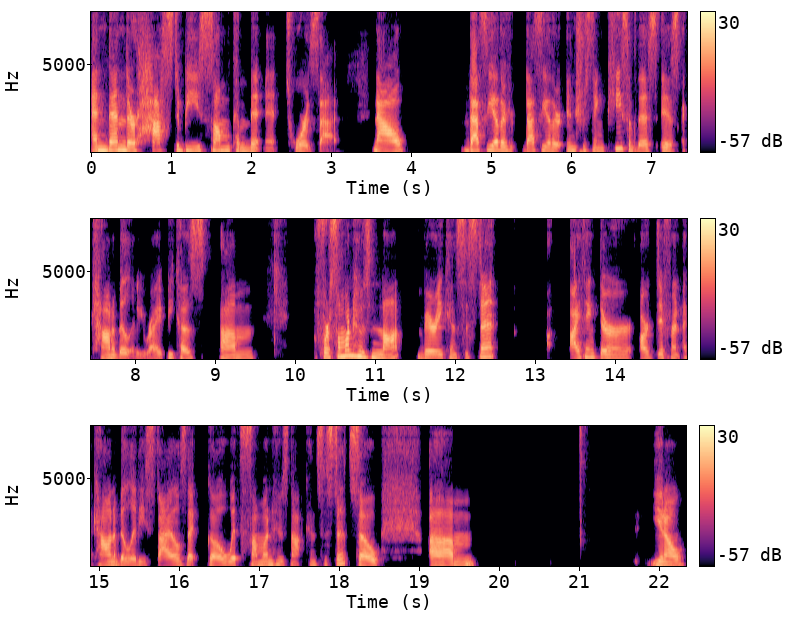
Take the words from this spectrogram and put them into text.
and then there has to be some commitment towards that now that's the other that's the other interesting piece of this is accountability right because um for someone who's not very consistent I think there are different accountability styles that go with someone who's not consistent. So, um, you know,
